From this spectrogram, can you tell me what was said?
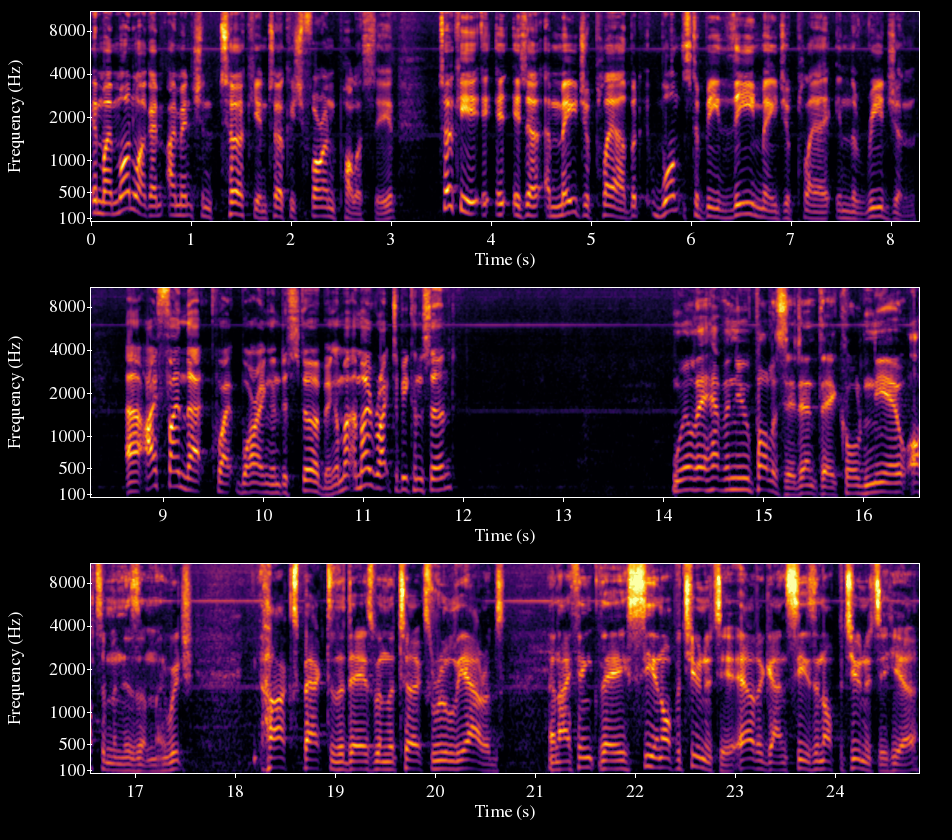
in my monologue I, I mentioned Turkey and Turkish foreign policy. Turkey is a, major player, but wants to be the major player in the region. Uh, I find that quite worrying and disturbing. Am I, am I right to be concerned? Well, they have a new policy, don't they, called Neo-Ottomanism, which harks back to the days when the Turks ruled the Arabs. And I think they see an opportunity, Erdogan sees an opportunity here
